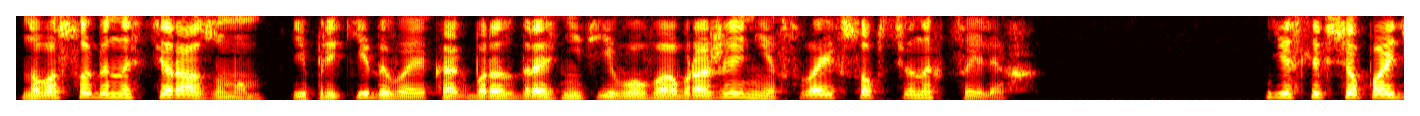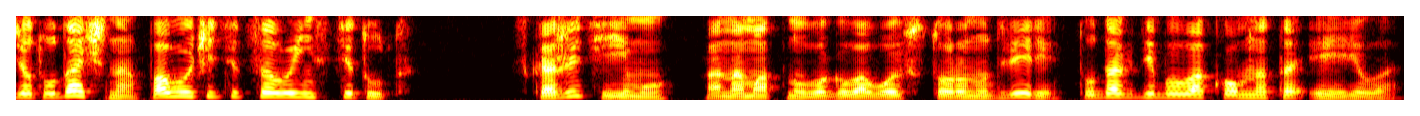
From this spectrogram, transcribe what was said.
но в особенности разумом, и прикидывая, как бы раздразнить его воображение в своих собственных целях. «Если все пойдет удачно, получите целый институт», «Скажите ему», — она мотнула головой в сторону двери, туда, где была комната Эйрила.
